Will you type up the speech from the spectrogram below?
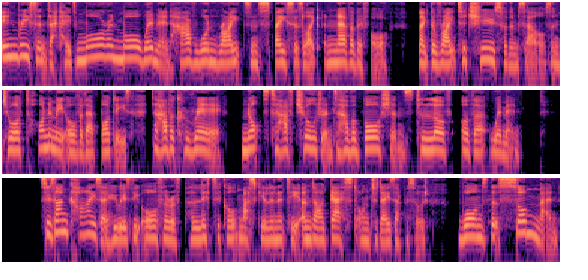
in recent decades, more and more women have won rights and spaces like never before, like the right to choose for themselves and to autonomy over their bodies, to have a career, not to have children, to have abortions, to love other women. Susanne Kaiser, who is the author of Political Masculinity and our guest on today's episode, warns that some men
